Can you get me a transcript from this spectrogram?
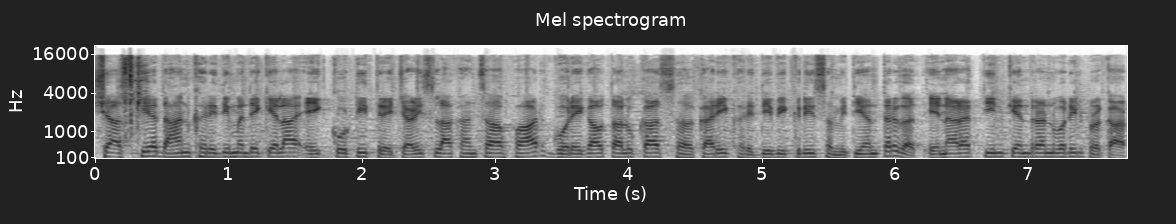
शासकीय धान खरेदीमध्ये केला एक कोटी त्रेचाळीस लाखांचा अफार गोरेगाव तालुका सहकारी खरेदी विक्री समिती अंतर्गत येणाऱ्या तीन केंद्रांवरील प्रकार.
